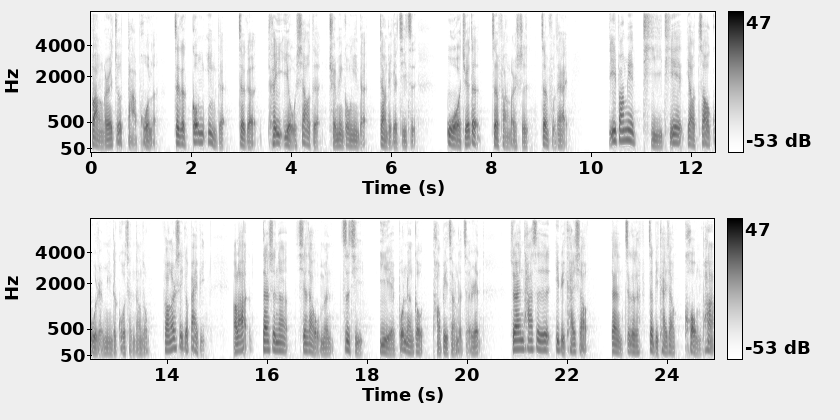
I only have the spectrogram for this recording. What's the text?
反而就打破了这个供应的这个可以有效的全面供应的这样的一个机制。我觉得这反而是政府在一方面体贴要照顾人民的过程当中，反而是一个败笔。好了。但是呢，现在我们自己也不能够逃避这样的责任。虽然它是一笔开销，但这个这笔开销恐怕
